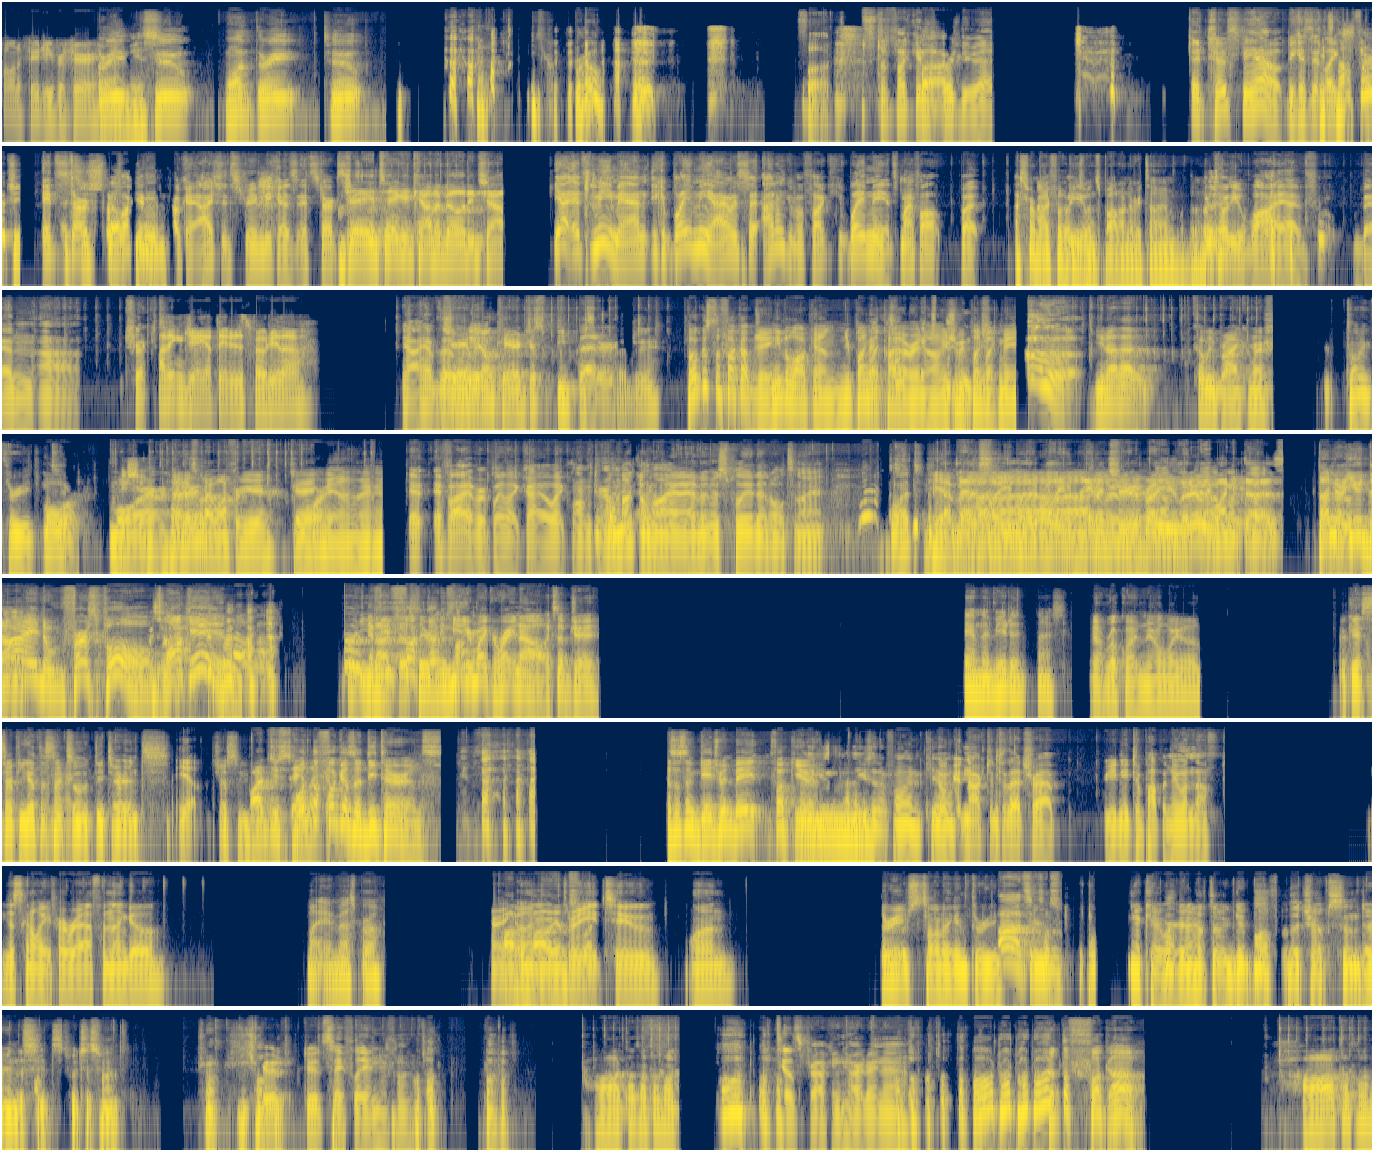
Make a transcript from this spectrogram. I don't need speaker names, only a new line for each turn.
pulling a Fuji for sure.
Three,
Enemies.
two, one, three, two. Bro,
Fuck.
It's the fucking
Fuck.
Fuji, man. it trips me out because it
It's
like
not
starts,
Fuji.
it
It's
starts
just
the fucking
killing.
okay. I should stream because it starts.
Jay, take accountability, challenge.
Yeah, it's me, man. You can blame me. I always say I don't give a fuck. You can blame me. It's my fault. But
I swear my
I'll tell
Fuji's
you.
been spot on every time. With
I'll
the...
tell you why I've been uh tricked.
I think Jay updated his Fuji though.
Yeah, I have the.
Jay, we don't care. Just be better.
Focus the fuck up, Jay. You need to lock in. You're playing like Kyle right now. You should be playing like me.
You know that Kobe Bryant commercial?
Taunting three.
more.
More.
should.
Like, that's what I want for you, Jay.
More, yeah. all right.
If, if I ever play like Kyle, like long term,
I'm not gonna lie, I haven't misplayed at all tonight.
What?
Yeah, but I
That's
you put
literally
it
not
on earlier.
true, bro. You literally
like that, I'm
wiped us.
Thunder, you
Okay.
died first pull. Lock in.
Bert,
if
you
not
you fucked up, mute your mic right now, except Jay.
Damn, they muted. Nice.
Yeah, real quick. Oh my god.
Okay, Steph, you got this next one with deterrence.
Yep.
Justin.
Why did you say
What
like
the fuck is a deterrence? is this engagement bait? Fuck
I
you.
think he's, I think he's at a fine.
don't get knocked into that trap. You need to pop a new one though.
You just gonna wait for Wrath and then go.
My MS, bro.
All right,
Pop a
go
Molly
in
and
three,
sweat.
two, one.
Three.
There's taunting in three.
Oh, it's a close.
one.
Okay, we're gonna have to get both of the traps in during the suits, which is fine.
Sure.
Do it, do it safely and you're fine.
Hot, hot, hot,
Hot, hot, hot, hot, hot.
hot, hot,
Tails procking hard right now.
hot, hot, hot, hot.
Shut the fuck up.
Hot, hot, hot.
